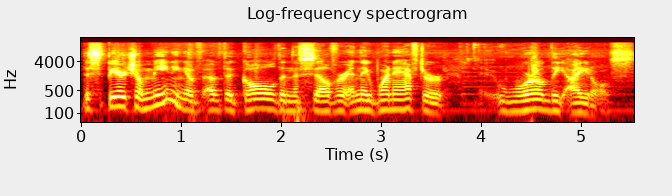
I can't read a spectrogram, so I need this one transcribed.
the spiritual meaning of, of the gold and the silver, and they went after worldly idols.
